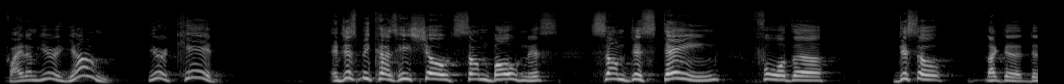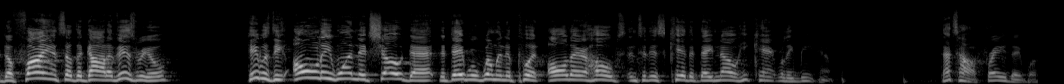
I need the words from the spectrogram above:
fight him. You're young, you're a kid. And just because he showed some boldness, some disdain for the diso, like the, the defiance of the God of Israel, he was the only one that showed that, that they were willing to put all their hopes into this kid that they know he can't really beat him. That's how afraid they were.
